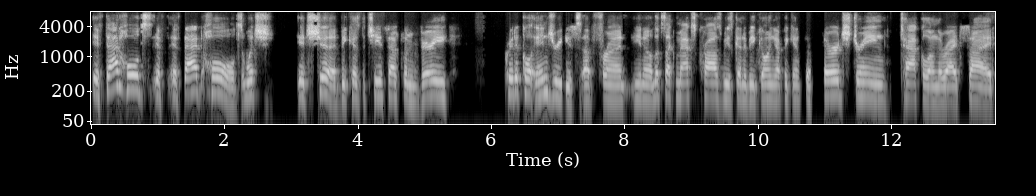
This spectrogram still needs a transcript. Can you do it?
if that holds, if if that holds, which it should, because the Chiefs have some very critical injuries up front. You know, it looks like Maxx Crosby is going to be going up against the third string tackle on the right side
